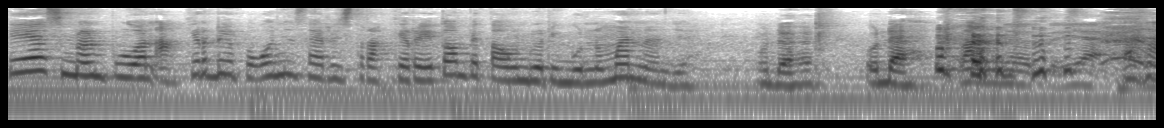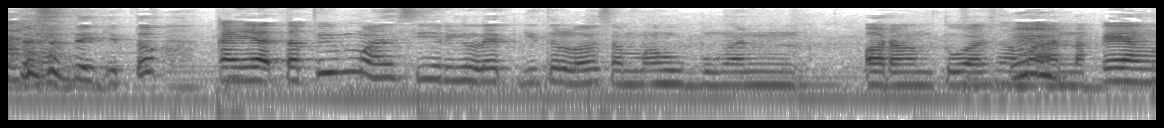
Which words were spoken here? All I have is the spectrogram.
Kayak 90-an akhir deh pokoknya series terakhir itu sampai tahun 2006-an aja. Udah? Udah lanjut ya. Terus udah gitu kayak tapi masih relate gitu loh sama hubungan orang tua sama Hmm. anaknya yang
